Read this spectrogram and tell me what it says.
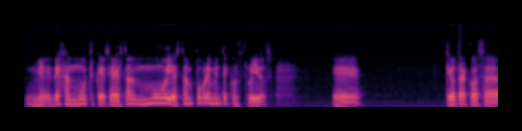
me dejan mucho que decir, están muy, están pobremente construidos. Eh, ¿Qué otra cosa?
